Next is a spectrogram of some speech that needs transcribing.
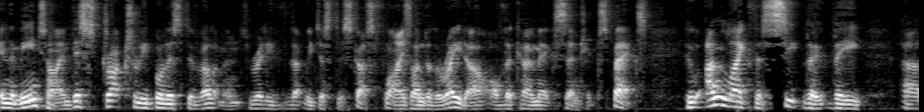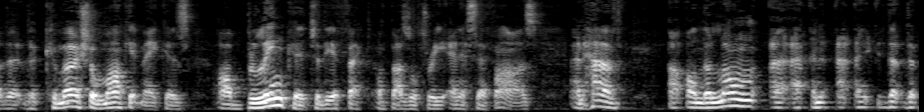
in the meantime, this structurally bullish development, really that we just discussed, flies under the radar of the COMEX centric specs, who, unlike the, the, the, uh, the, the commercial market makers, are blinkered to the effect of Basel III NSFRs and have uh, on the long uh, uh and uh, uh, the,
